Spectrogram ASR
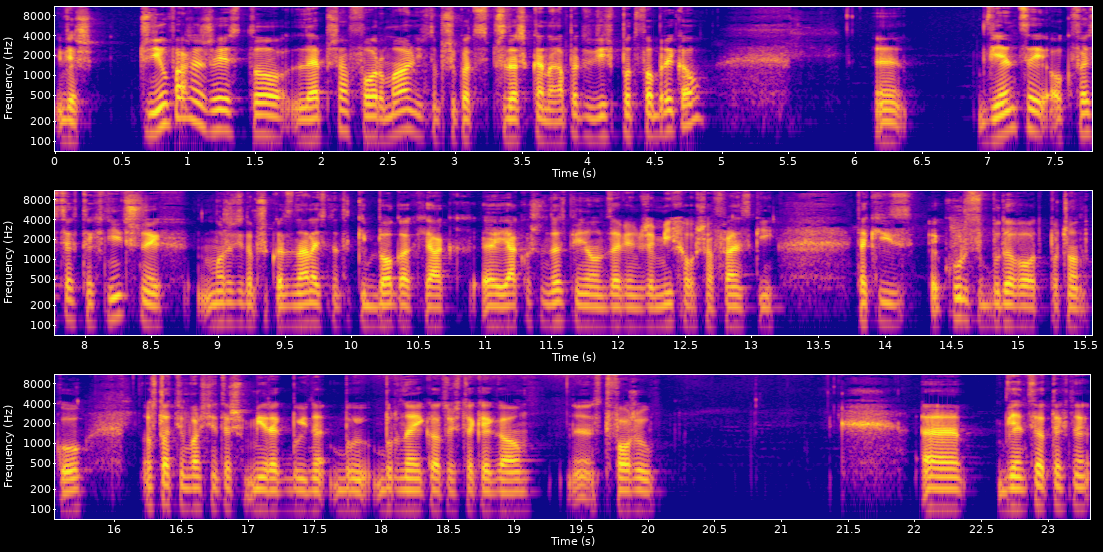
I wiesz, czy nie uważasz, że jest to lepsza forma niż na przykład sprzedaż kanapet gdzieś pod fabryką? E, więcej o kwestiach technicznych możecie na przykład znaleźć na takich blogach jak e, Jak oszczędzać pieniądze. Wiem, że Michał Szafrański taki kurs budował od początku. Ostatnio właśnie też Mirek Burnejko coś takiego e, stworzył. Więcej o, techni-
